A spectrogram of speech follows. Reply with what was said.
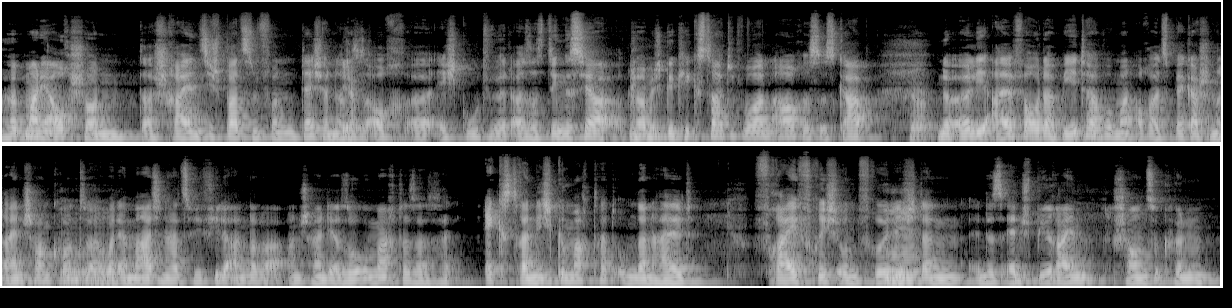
Hört man ja auch schon, da schreien die Spatzen von Dächern, dass Ja. es auch äh, echt gut wird. Also das Ding ist ja, glaube ich, gekickstartet worden auch. Es, es gab Ja. eine Early Alpha oder Beta, wo man auch als Bäcker schon reinschauen konnte, Mhm. aber der Martin hat es wie viele andere anscheinend ja so gemacht, dass er es halt extra nicht gemacht hat, um dann halt frei, frisch und fröhlich Mhm. dann in das Endspiel reinschauen zu können.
